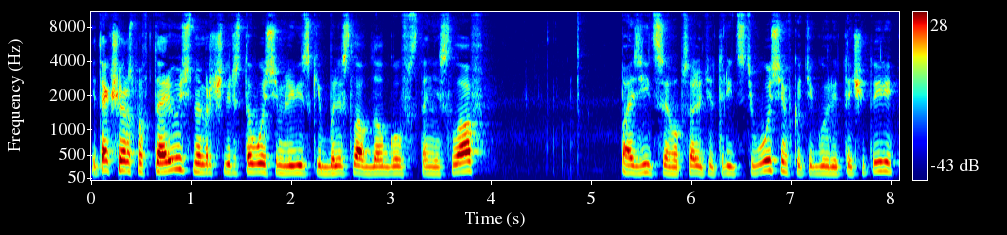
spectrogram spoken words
Итак, еще раз повторюсь, номер 408 Левицкий Болеслав Долгов Станислав – Позиция в абсолюте 38, в категории Т4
